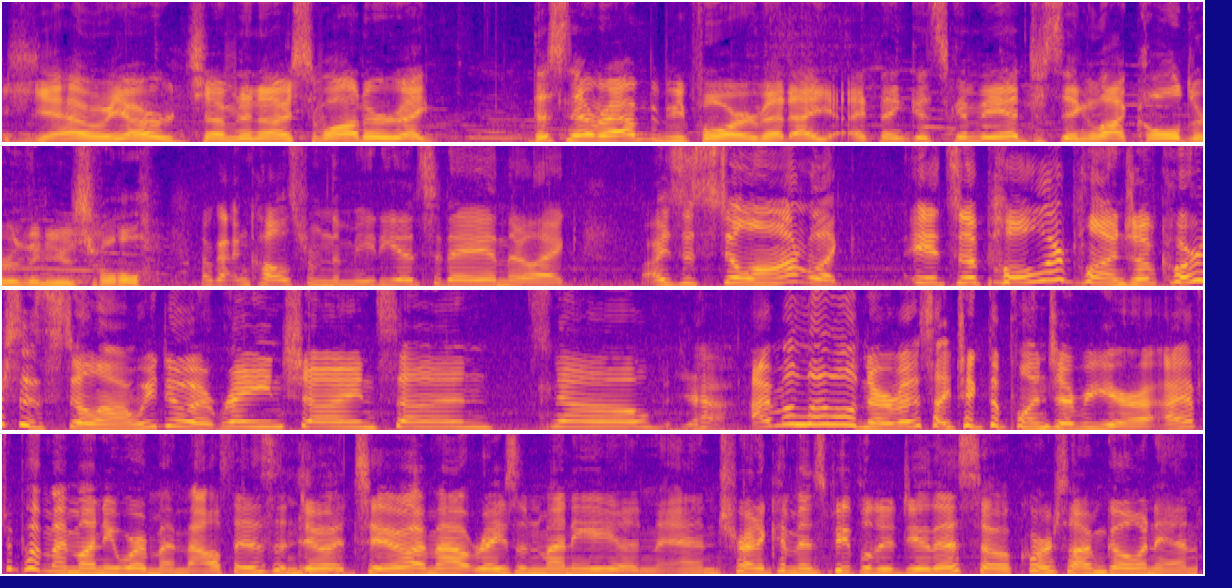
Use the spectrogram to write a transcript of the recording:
Yeah, we are jumping in ice water. I, this never happened before, but I, I think it's going to be interesting. A lot colder than usual. I've gotten calls from the media today, and they're like, "Is it still on?" We're like, "It's a polar plunge. Of course, it's still on. We do it rain, shine, sun, snow. Yeah. I'm a little nervous. I take the plunge every year. I have to put my money where my mouth is and do it too. I'm out raising money and, and trying to convince people to do this. So, of course, I'm going in.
